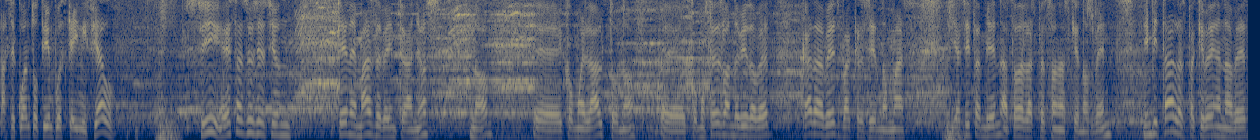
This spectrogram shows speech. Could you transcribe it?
¿Hace cuánto tiempo es que ha iniciado? Sí, esta asociación tiene más de 20 años, ¿no? Eh, como el alto, ¿no? Eh, como ustedes lo han debido ver, cada vez va creciendo más. Y así también a todas las personas que nos ven, invitarlas para que vengan a ver.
